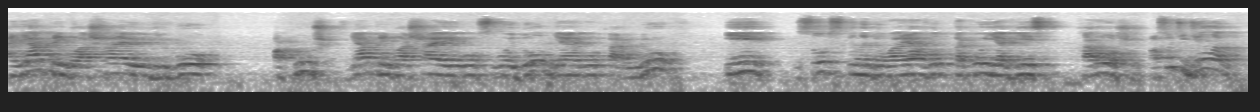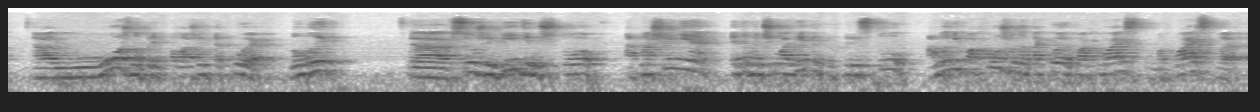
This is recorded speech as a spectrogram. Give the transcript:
а я приглашаю его покушать, я приглашаю его в свой дом, я его кормлю, и собственно говоря, вот такой я весь хороший. По сути дела, а, можно предположить такое, но мы а, все же видим, что отношение этого человека к Христу, оно не похоже на такое похвальство, похвальство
